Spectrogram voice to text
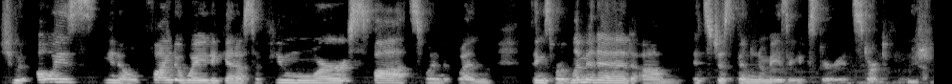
she would always, you know, find a way to get us a few more spots when when things were limited. Um, it's just been an amazing experience, start to finish.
